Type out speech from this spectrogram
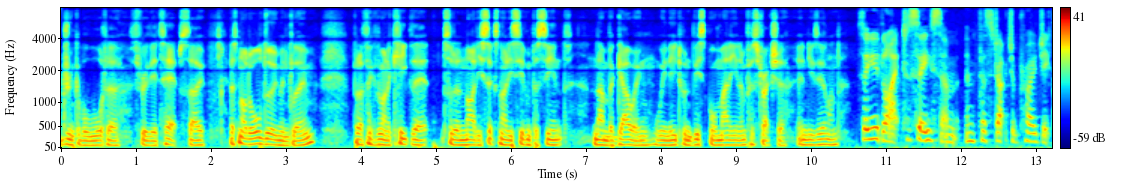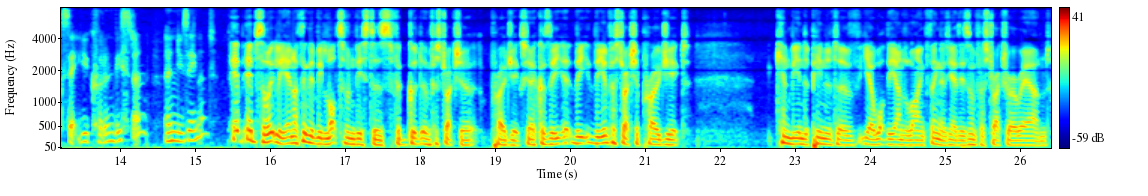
drinkable water through their taps. So it's not all doom and gloom, but I think if we want to keep that sort of 96, 97% number going, we need to invest more money in infrastructure in New Zealand. So you'd like to see some infrastructure projects that you could invest in in New Zealand? absolutely, and I think there'd be lots of investors for good infrastructure projects. You know, because the, the the infrastructure project can be independent of you know, what the underlying thing is. You know, there's infrastructure around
